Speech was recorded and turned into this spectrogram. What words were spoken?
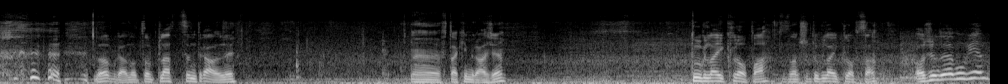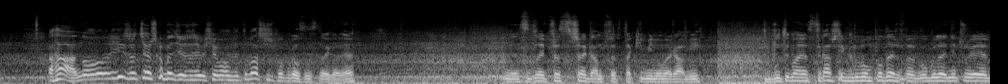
Dobra, no to plac centralny. E, w takim razie. Turlaj Klopa, to znaczy Turlaj Klopsa. O czym to ja mówiłem? Aha, no i że ciężko będzie żeby się wam wytłumaczyć po prostu z tego, nie? Więc tutaj przestrzegam przed takimi numerami. Buty mają strasznie grubą podeszwę, w ogóle nie czuję e,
